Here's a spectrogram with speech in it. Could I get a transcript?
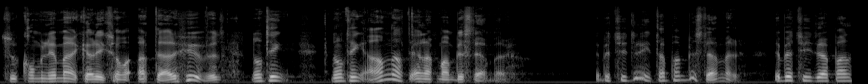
så kommer ni märka liksom att där är huvudet någonting, någonting annat än att man bestämmer. Det betyder inte att man bestämmer. Det betyder att man,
